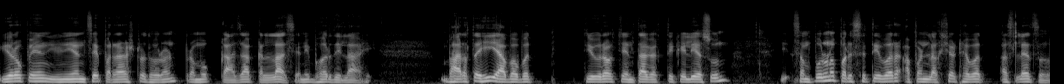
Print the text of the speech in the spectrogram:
युरोपियन युनियनचे परराष्ट्र धोरण प्रमुख काजा कल्लास यांनी भर दिला आहे. भारतही याबाबत तीव्र चिंता व्यक्त केली असून संपूर्ण परिस्थितीवर आपण लक्ष ठेवत असल्याचं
